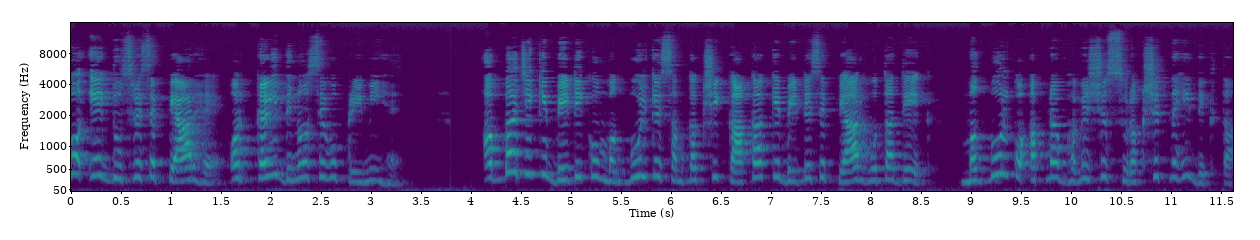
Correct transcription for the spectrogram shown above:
को एक दूसरे से प्यार है और कई दिनों से वो प्रेमी हैं। अब्बा जी की बेटी को मकबूल के समकक्षी काका के बेटे से प्यार होता देख मकबूल को अपना भविष्य सुरक्षित नहीं दिखता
